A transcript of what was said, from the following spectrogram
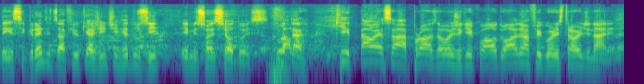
desse grande desafio que é a gente reduzir emissões de CO2. Puta, que tal essa prosa hoje aqui com o Aldo? O Aldo é uma figura extraordinária, né?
